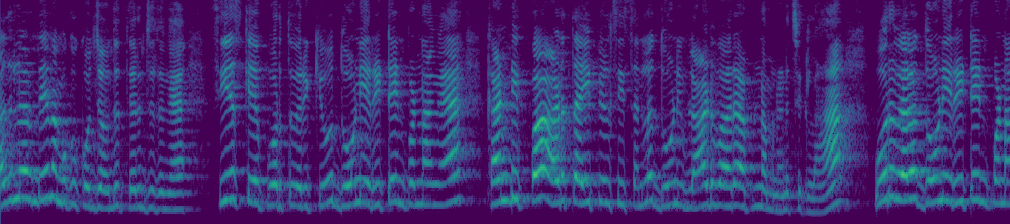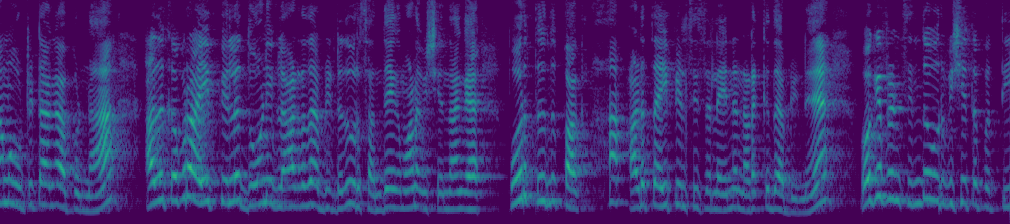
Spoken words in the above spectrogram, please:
அதுலேருந்தே நமக்கு கொஞ்சம் வந்து தெரிஞ்சுதுங்க. சிஎஸ்கே பொறுத்த வரைக்கும் தோனியை ரிட்டைன் பண்ணாங்க. கண்டிப்பாக அடுத்த ஐபிஎல் சீசனில் தோனி விளையாடுவார் அப்படின்னு நம்ம நினச்சிக்கலாம். ஒருவேளை தோனி ரிட்டைன் பண்ணாமல் விட்டுட்டாங்க அப்படின்னா அதுக்கப்புறம் ஐபிஎல்ல தோனி விளையாடுறது அப்படின்றது ஒரு சந்தேகமான விஷயம் தாங்க பொறுத்து இருந்து பார்க்கலாம் அடுத்த ஐபிஎல் சீசனில் என்ன நடக்குது அப்படின்னு. ஓகே ஃப்ரெண்ட்ஸ் இந்த ஒரு விஷயத்தை பற்றி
